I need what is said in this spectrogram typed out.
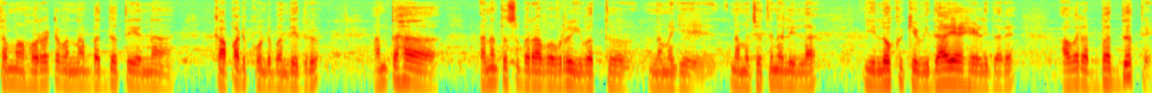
ತಮ್ಮ ಹೋರಾಟವನ್ನು, ಬದ್ಧತೆಯನ್ನು ಕಾಪಾಡಿಕೊಂಡು ಬಂದಿದ್ದರು ಅಂತಹ ಅನಂತ ಸುಬ್ಬರಾವ್ ಅವರು ಇವತ್ತು ನಮಗೆ ನಮ್ಮ ಜೊತೆಯಲ್ಲಿಲ್ಲ ಈ ಲೋಕಕ್ಕೆ ವಿದಾಯ ಹೇಳಿದ್ದಾರೆ. ಅವರ ಬದ್ಧತೆ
